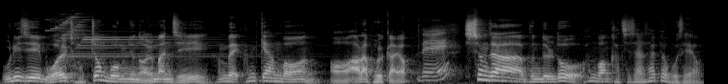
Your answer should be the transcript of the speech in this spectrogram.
우리 집 월 적정 보험료는 얼마인지 함께, 함께 한번 어, 알아볼까요? 네. 시청자분들도 한번 같이 잘 살펴보세요.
